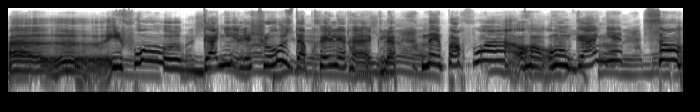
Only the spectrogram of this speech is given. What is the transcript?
il faut gagner les choses d'après les règles, mais parfois on gagne sans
